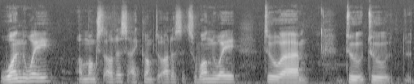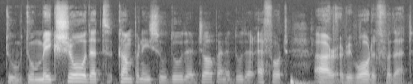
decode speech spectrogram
one way amongst others. I come to others. It's one way to um, to, to, to, to make sure that companies who do their job and do their effort are rewarded for that.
